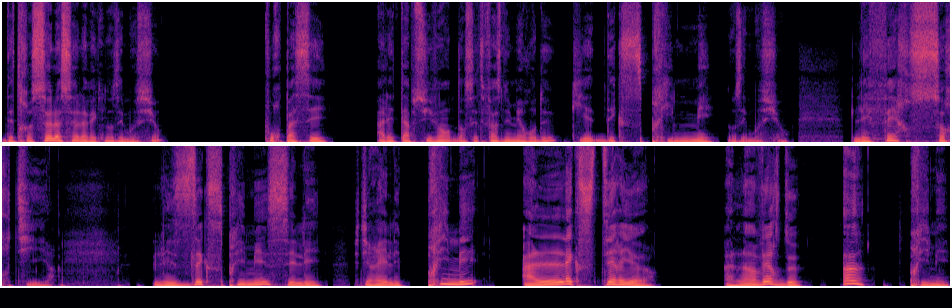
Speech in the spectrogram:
d'être seul à seul avec nos émotions pour passer à l'étape suivante dans cette phase numéro 2, qui est d'exprimer nos émotions. Les faire sortir. Les exprimer, c'est les, je dirais, les primer à l'extérieur. À l'inverse de imprimer.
